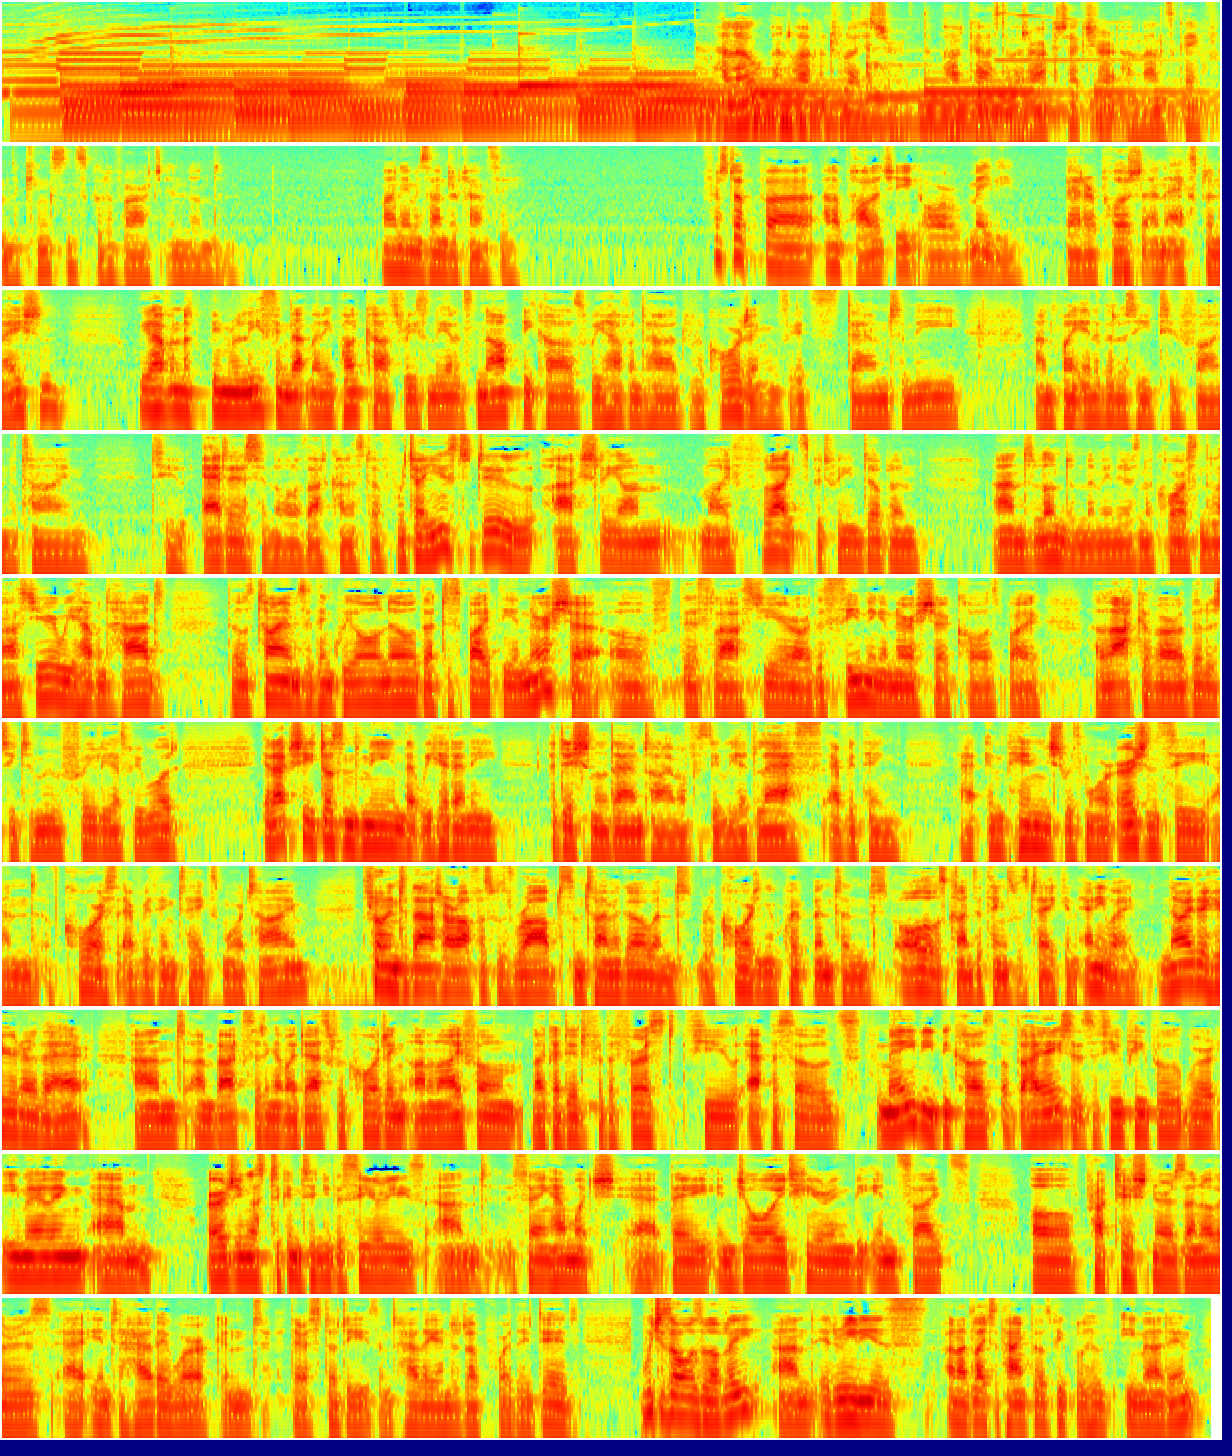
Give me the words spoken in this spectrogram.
Hello and welcome to Register, the podcast about architecture and landscape from the Kingston School of Art in London. My name is Andrew Clancy. First up, uh, an apology, or maybe better put, an explanation. We haven't been releasing that many podcasts recently, and it's not because we haven't had recordings. It's down to me and my inability to find the time to edit and all of that kind of stuff, which I used to do actually on my flights between Dublin and London. I mean, there's, of course, in the last year, we haven't had those times. I think we all know that despite the inertia of this last year, or the seeming inertia caused by a lack of our ability to move freely as we would, it actually doesn't mean that we had any additional downtime. Obviously, we had less. Everything uh, impinged with more urgency, and of course, everything takes more time. Thrown into that, our office was robbed some time ago, and recording equipment and all those kinds of things was taken. Anyway, neither here nor there, and I'm back sitting at my desk recording on an iPhone like I did for the first few episodes. Maybe because of the hiatus, a few people were emailing. Um, urging us to continue the series and saying how much uh, they enjoyed hearing the insights of practitioners and others uh, into how they work and their studies and how they ended up where they did, which is always lovely. And it really is. And I'd like to thank those people who've emailed in.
